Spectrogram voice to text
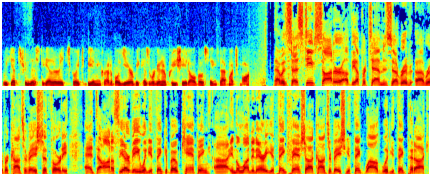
we get through this together, it's going to be an incredible year because we're going to appreciate all those things that much more. That was uh, Steve Sauder of the Upper Thames uh, River, uh, River, Conservation Authority. And uh, honestly, RV, when you think about camping uh, in the London area, you think Fanshawe Conservation, you think Wildwood, you think Pittock,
